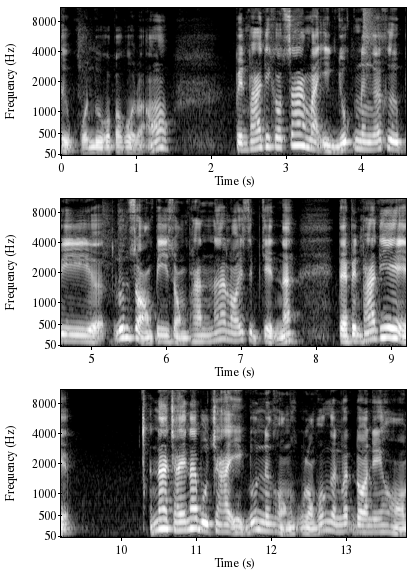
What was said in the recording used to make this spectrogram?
สืบค้นดูก็ปรากฏว่าอ๋อ เป็นพระที่เขาสร้างมาอีกยุคหนึ่งก็คือปีรุ่นสองปีสองพันห้าร้อยสิบเจ็ดนะ แต่เป็นพระที่น่าใช้น่าบูชาอีกรุ่นหนึ่งของหลวงพ่อเงินวัดดอนยายหอม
